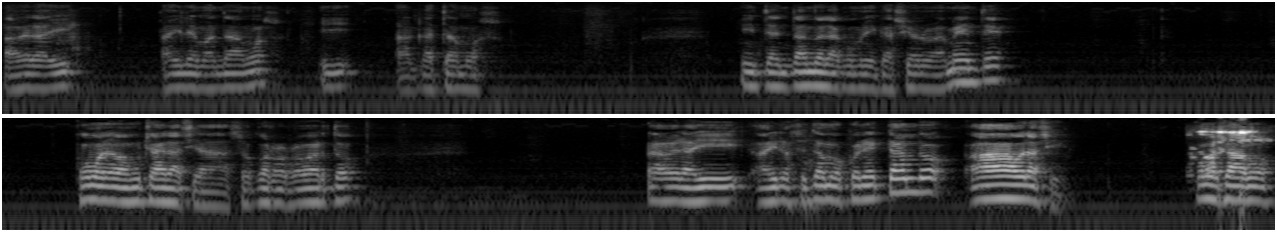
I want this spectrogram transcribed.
a ver ahí, ahí le mandamos y acá estamos intentando la comunicación nuevamente. ¿Cómo no? Muchas gracias, Socorro Roberto. A ver, ahí, ahí nos estamos conectando. Ahora sí. ¿Cómo estamos?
